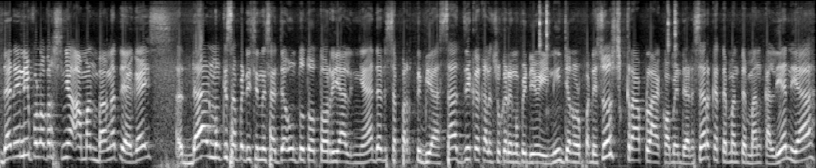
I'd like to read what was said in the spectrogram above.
dan ini followersnya aman banget ya guys. Dan mungkin sampai di sini saja untuk tutorialnya. Dan seperti biasa, jika kalian suka dengan video ini, jangan lupa di subscribe, like, komen, dan share ke teman-teman kalian ya.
